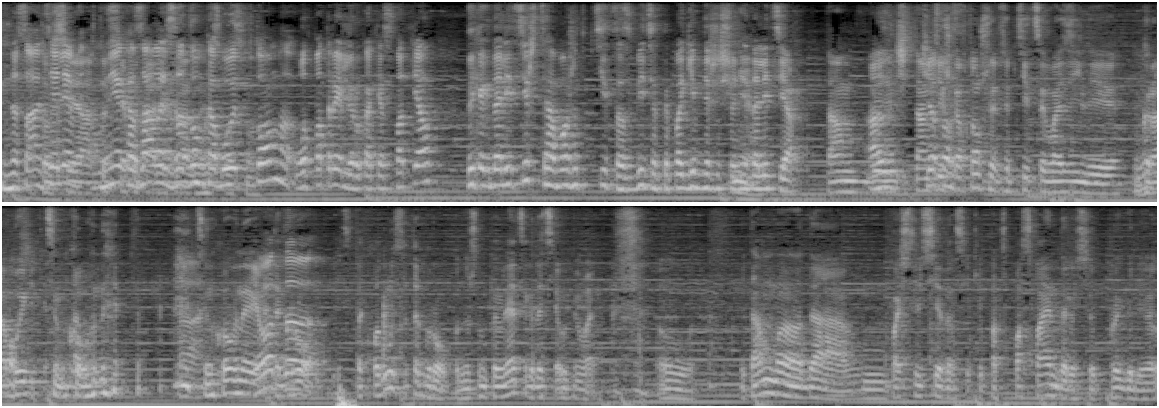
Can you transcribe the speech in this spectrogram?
На самом деле, мне все казалось, задумка будет в том, вот по трейлеру, как я смотрел, ты когда летишь, тебя может птица сбить, а ты погибнешь еще не Нет. долетев. Там, А, э, там честно, фишка в том, что эти птицы возили Ну, гробы коксики. цинкованные. Да. Цинкованные И это вот, э, гроб. Если так подумать, это гроб, потому что он появляется, когда тебя убивают. Вот. И там, э, да, почти все там всякие пас- пасфайндеры все прыгали,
